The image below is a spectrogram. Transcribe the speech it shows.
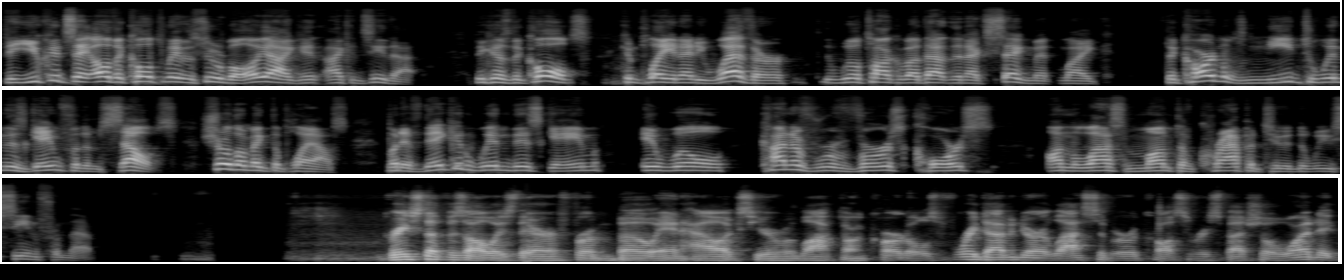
that you could say, oh, the Colts made the Super Bowl. Oh, yeah, I can, I can see that because the Colts can play in any weather. We'll talk about that in the next segment. Like the Cardinals need to win this game for themselves. Sure, they'll make the playoffs, but if they can win this game, it will kind of reverse course on the last month of crapitude that we've seen from them. Great stuff is always there from Bo and Alex here with Locked On Cardinals. Before we dive into our last Suburban crossover special, wanted to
